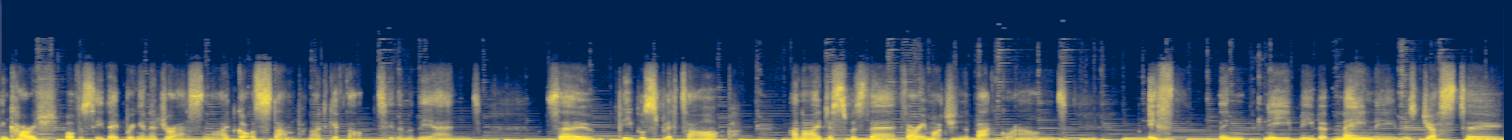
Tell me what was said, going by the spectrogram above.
encourage. Obviously, they bring an address, and I'd got a stamp, and I'd give that to them at the end. So people split up, and I just was there very much in the background. If they need me, but mainly it was just to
